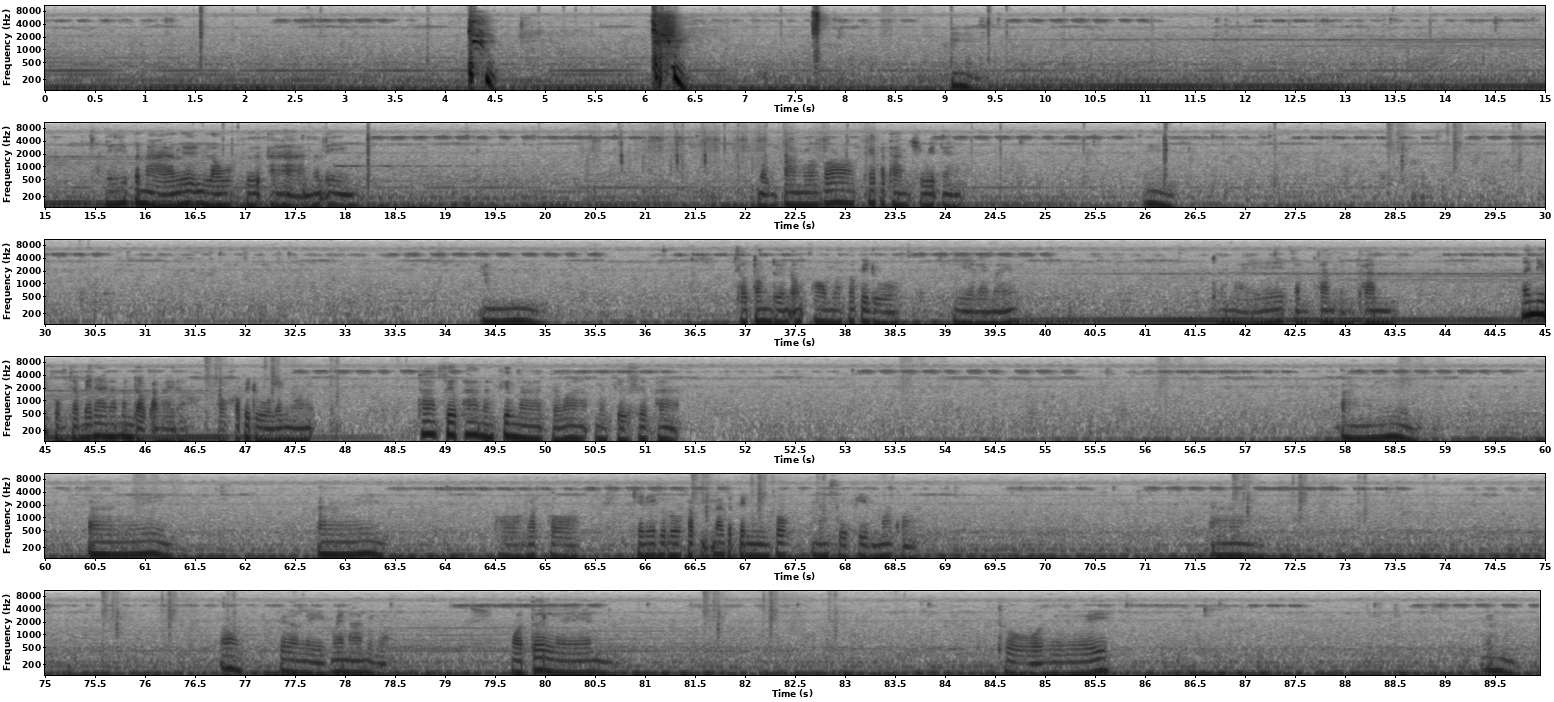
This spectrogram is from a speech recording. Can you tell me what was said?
คืออาหารนั่นเองขนมปังแล้วก็แค่ประทังชีวิตเนี่ยอืมอืมเราต้องเดินอ้อมๆแล้วก็ไปดู มีอะไรไหมตรงไหนสำคัญสำคัญ อ้นี่ผมจำไม่ได้นะมันดรอปอะไรหรอกเราเข้าไปดูเล็กน้อย ถ้าเสื้อผ้ามันขึ้นมาแปลว่ามันคือเสื้อผ้าอืมเอ้ยเอ้พอครับพอแค่นี้ก็รู้ครับ น่าจะเป็นพวกหนังสือพิมพ์มากกว่าอ้าวเป็นอะไรอี กแม่น้ำอีกเหรอวอเตอร์แลนด์โถเอ้ย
